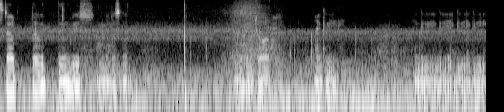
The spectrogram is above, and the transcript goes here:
let's start with English. Let us go. Agree, or agree. Agree, agree, agree, agree.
